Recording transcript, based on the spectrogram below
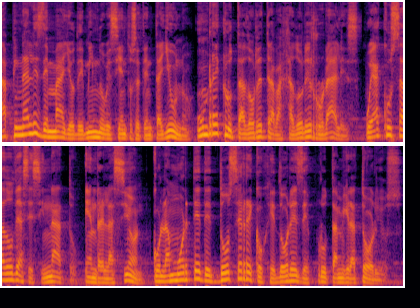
A finales de mayo de 1971, un reclutador de trabajadores rurales fue acusado de asesinato en relación con la muerte de 12 recogedores de fruta migratorios,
